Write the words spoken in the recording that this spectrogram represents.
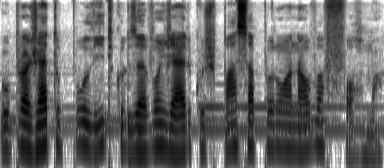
O projeto político dos evangélicos passa por uma nova forma.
